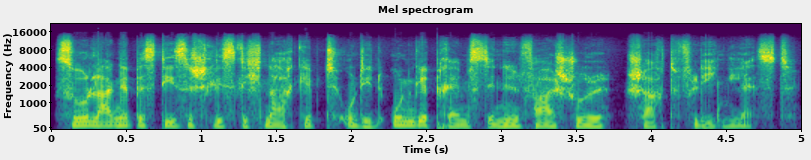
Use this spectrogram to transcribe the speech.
so lange bis diese schließlich nachgibt und ihn ungebremst in den Fahrstuhlschacht fliegen lässt.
